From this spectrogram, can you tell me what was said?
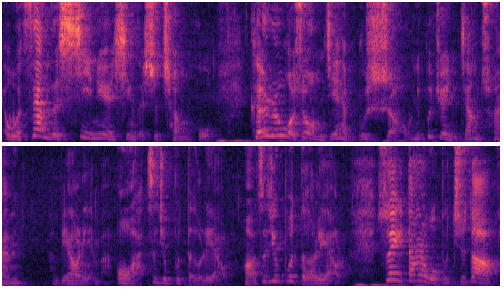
我这样的戏谑性的是称呼。可是如果说我们今天很不熟，你不觉得你这样穿很不要脸吗？哇，这就不得了了，好，这就不得了了。所以当然我不知道。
